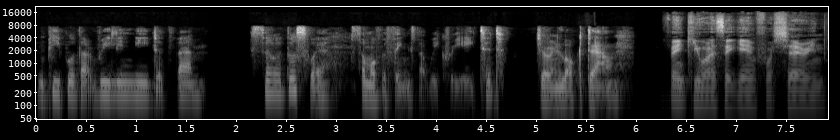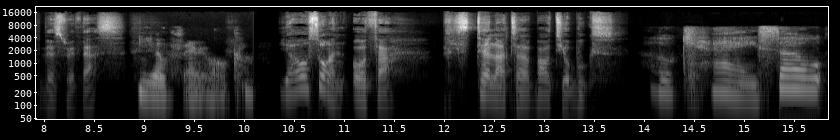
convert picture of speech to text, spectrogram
and people that really needed them. So those were some of the things that we created during lockdown. Thank you once again for sharing this with us. You're very welcome. You're also an author. Please tell us about your books. Okay, so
